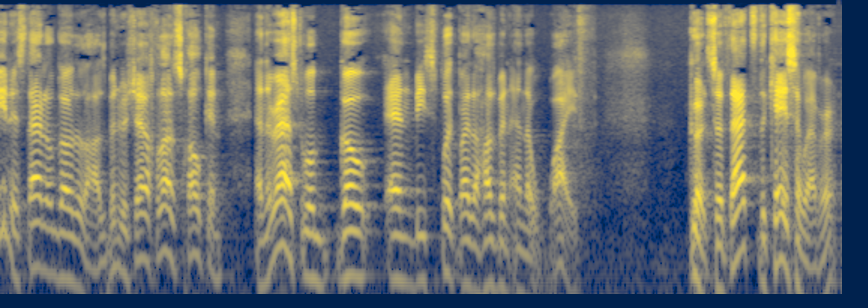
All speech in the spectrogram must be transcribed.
fetus that'll go to the husband. And the rest will go and be split by the husband and the wife. Good. So if that's the case, however,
